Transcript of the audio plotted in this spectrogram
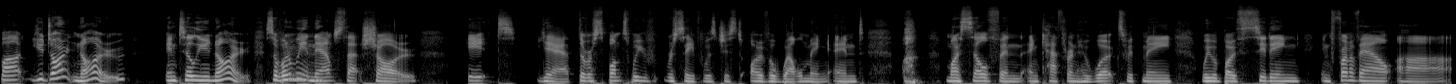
but you don't know until you know. So when we announced that show, it yeah, the response we received was just overwhelming. And uh, myself and, and Catherine, who works with me, we were both sitting in front of our uh,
